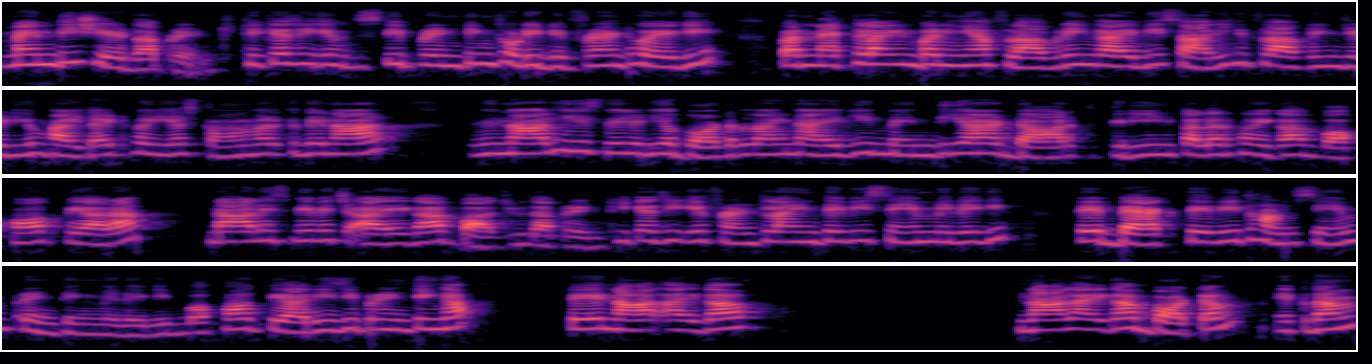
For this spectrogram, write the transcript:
ਮਹਿੰਦੀ ਸ਼ੇਡ ਦਾ ਪ੍ਰਿੰਟ ਠੀਕ ਹੈ ਜੀ? ਇਸ ਦੀ ਪ੍ਰਿੰਟਿੰਗ ਥੋੜੀ ਡਿਫਰੈਂਟ ਹੋਏਗੀ। ਪਰ ਨੈਕ ਲਾਈਨ ਬਣੀ ਆ ਫਲਾਵਰਿੰਗ ਆਏਗੀ, ਸਾਰੀ ਹੀ ਫਲਾਵਰਿੰਗ ਜਿਹੜੀ ਉਹ ਹਾਈਲਾਈਟ ਹੋਈ ਆ ਸਟੋਨ ਵਰਕ ਦੇ ਨਾਲ। ਨਾਲ ਹੀ ਇਸ ਦੇ ਜਿਹੜੀ ਆ ਬਾਰਡਰ ਲਾਈਨ ਆਏਗੀ, ਮਹਿੰਦੀ ਆ ਡਾਰਕ ਗ੍ਰੀਨ ਕਲਰ ਹੋਏਗਾ, ਬਹੁਤ ਪਿਆਰਾ। ਨਾਲ ਇਸ ਦੇ ਵਿੱਚ ਆਏਗਾ ਬਾਜੂ ਦਾ ਪ੍ਰਿੰਟ ਠੀਕ ਹੈ ਜੀ? ਇਹ ਫਰੰਟ ਲਾਈਨ ਤੇ ਵੀ ਸੇਮ ਮਿਲੇਗੀ ਤੇ ਬੈਕ ਤੇ ਵੀ ਤੁਹਾਨੂੰ ਸੇਮ ਪ੍ਰਿੰਟਿੰਗ ਮਿਲੇਗੀ। ਬਹੁਤ ਪਿਆਰੀ ਜੀ ਪ੍ਰਿੰਟਿੰਗ ਆ। ਤੇ ਨਾਲ ਆਏਗਾ ਨਾਲ ਆਏਗਾ ਬਾਟਮ ਇੱਕਦਮ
